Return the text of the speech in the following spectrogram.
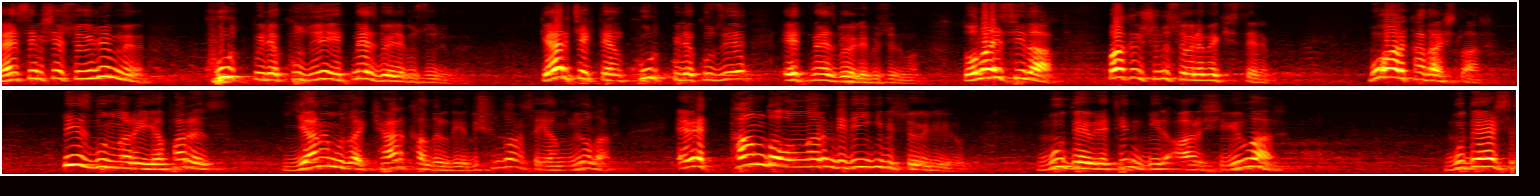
Ben size bir şey söyleyeyim mi? Kurt bile kuzuya etmez böyle bir zulmü. Gerçekten kurt bile kuzuya etmez böyle bir zulmü. Dolayısıyla bakın şunu söylemek isterim. Bu arkadaşlar biz bunları yaparız yanımıza kar kalır diye düşünüyorlarsa yanılıyorlar. Evet tam da onların dediği gibi söylüyorum. Bu devletin bir arşivi var. Bu ders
